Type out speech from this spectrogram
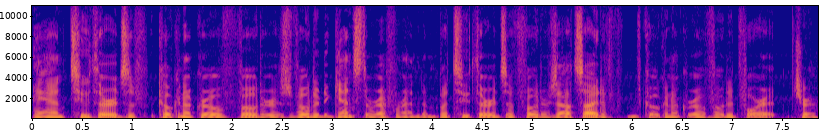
and two thirds of Coconut Grove voters voted against the referendum, but two thirds of voters outside of Coconut Grove voted for it. Sure.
